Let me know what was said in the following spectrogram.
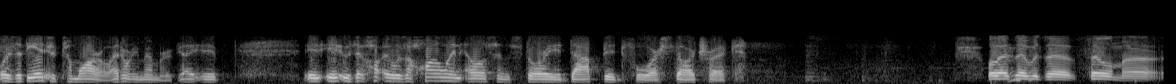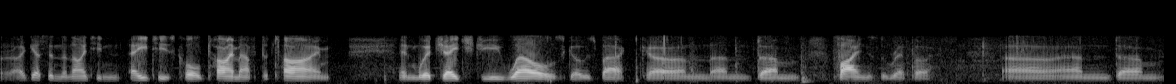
or is it the Edge of Tomorrow? I don't remember. I, it, it it was a it was a Harlan Ellison story adopted for Star Trek. Well, there, there was a film, uh, I guess, in the 1980s called Time After Time, in which H.G. Wells goes back uh, and, and um, finds the Ripper. Uh, and um,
